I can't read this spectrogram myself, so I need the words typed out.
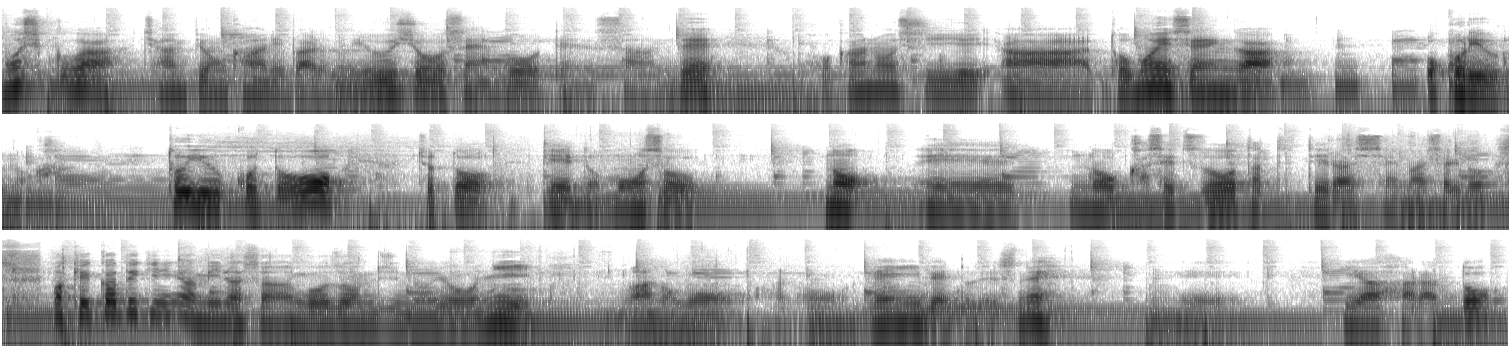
もしくはチャンピオンカーニバルの優勝戦5.3で他の試合巴戦が起こりうるのかということをちょっと,、えーと妄想の、えー、の仮説を立てていらっしゃいましたけど、まあ、結果的には皆さんご存知のようにあのもうあのメインイベントですね、えー、宮原と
